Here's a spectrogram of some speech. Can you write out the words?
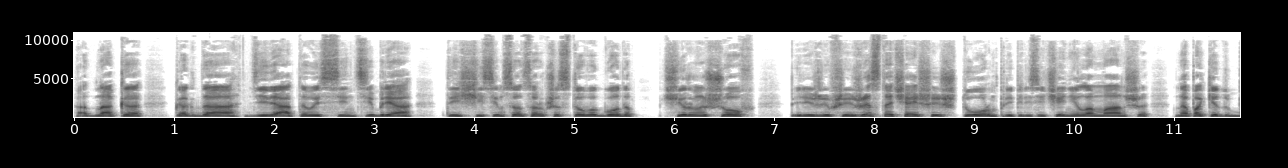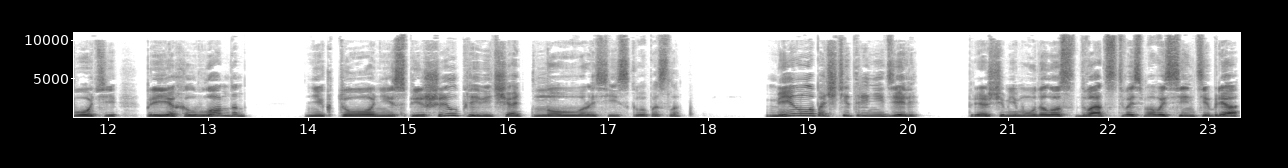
Однако, когда 9 сентября 1746 года Чернышов, переживший жесточайший шторм при пересечении Ла-Манша на пакетботе, приехал в Лондон, никто не спешил привечать нового российского посла. Минуло почти три недели, прежде чем ему удалось 28 сентября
